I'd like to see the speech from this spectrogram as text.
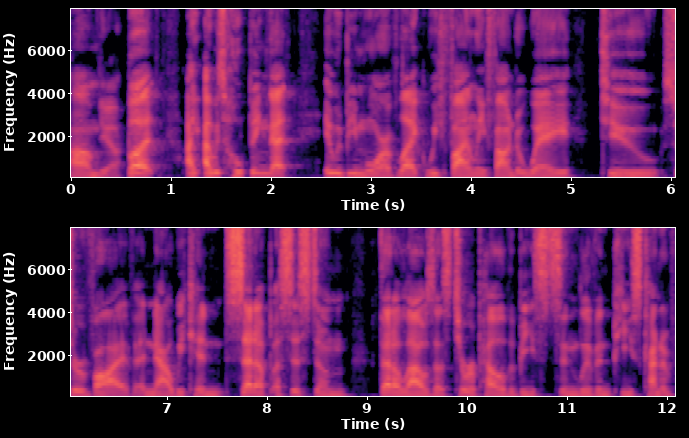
um Yeah. but I, I was hoping that it would be more of like we finally found a way to survive and now we can set up a system that allows us to repel the beasts and live in peace kind of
